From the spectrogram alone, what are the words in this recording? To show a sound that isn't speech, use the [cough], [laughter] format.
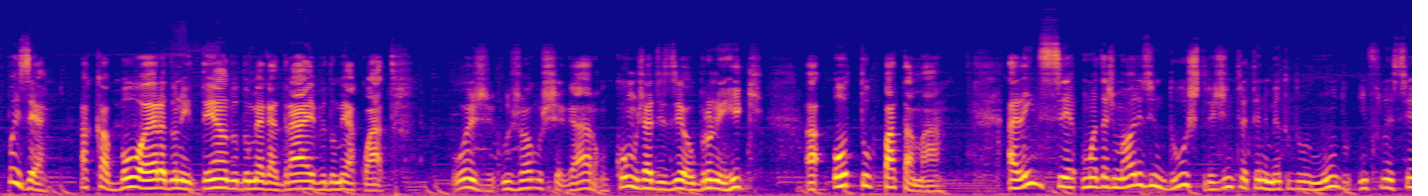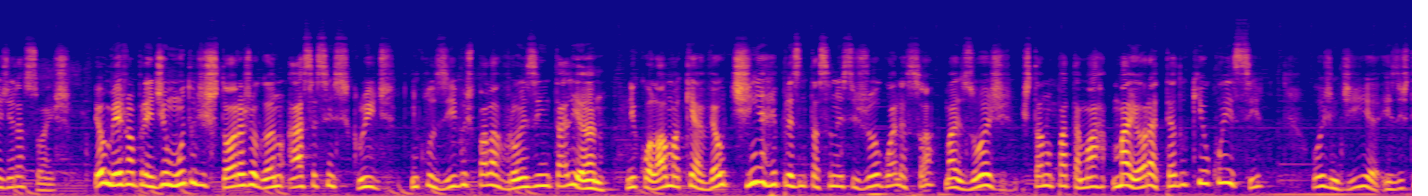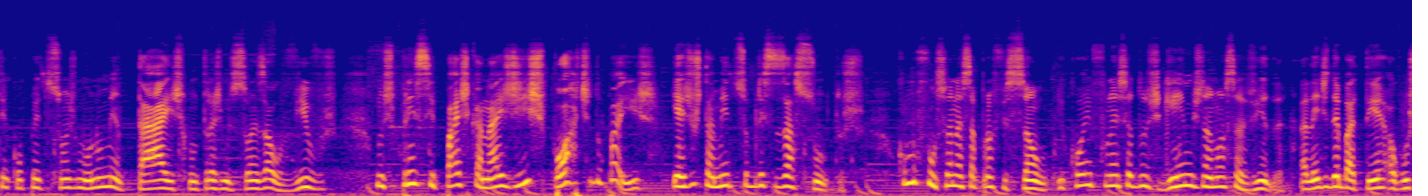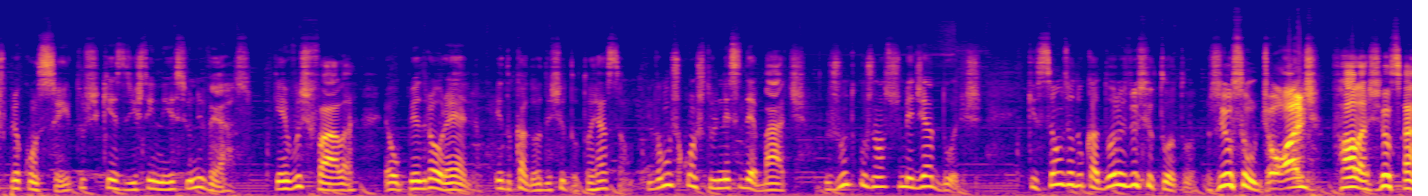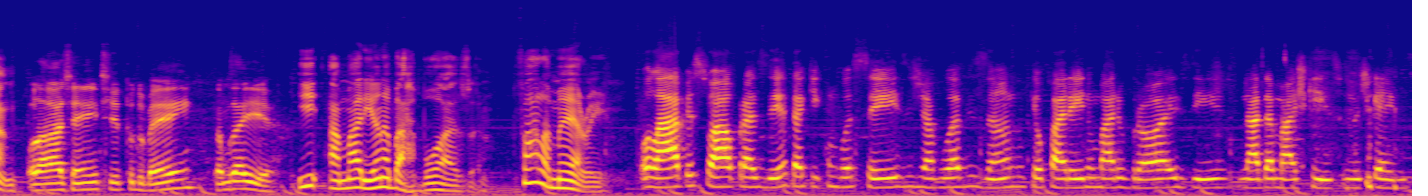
Pois é, acabou a era do Nintendo, do Mega Drive, do 64. Hoje, os jogos chegaram, como já dizia o Bruno Henrique, a outro patamar. Além de ser uma das maiores indústrias de entretenimento do mundo, influencia gerações. Eu mesmo aprendi muito de história jogando Assassin's Creed, inclusive os palavrões em italiano. Nicolau Maquiavel tinha representação nesse jogo, olha só, mas hoje está num patamar maior até do que eu conheci. Hoje em dia existem competições monumentais com transmissões ao vivo nos principais canais de esporte do país. E é justamente sobre esses assuntos. Como funciona essa profissão e qual a influência dos games na nossa vida, além de debater alguns preconceitos que existem nesse universo. Quem vos fala é o Pedro Aurélio, educador do Instituto Reação. E vamos construir nesse debate, junto com os nossos mediadores, que são os educadores do Instituto. Gilson George. Fala, Gilson. Olá, gente, tudo bem? Estamos aí. E a Mariana Barbosa. Fala, Mary. Olá, pessoal, prazer estar aqui com vocês. Já vou avisando que eu parei no Mario Bros e nada mais que isso nos games.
